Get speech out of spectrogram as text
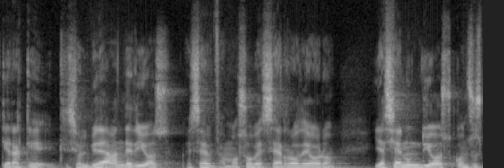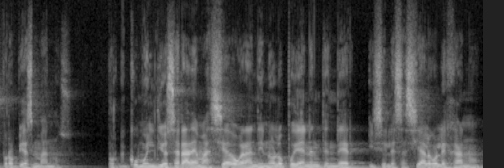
que era que, se olvidaban de Dios, ese famoso becerro de oro, y hacían un dios con sus propias manos. Porque como el dios era demasiado grande y no lo podían entender y se les hacía algo lejano,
